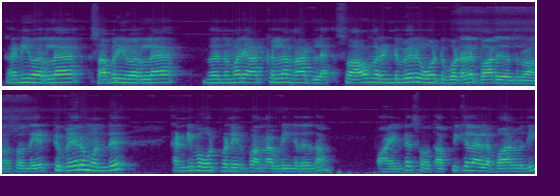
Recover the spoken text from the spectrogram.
கனி வரல சபரி வரல இந்த- இந்த மாதிரி ஆட்கள்லாம் காட்டல. ஸோ அவங்க ரெண்டு பேரும் ஓட்டு போட்டாலே பாரதி வந்துடுவாங்க ஸோ அந்த எட்டு பேரும் வந்து கண்டிப்பாக ஓட் பண்ணியிருப்பாங்க அப்படிங்கிறது தான் பாயிண்ட்டு ஸோ தப்பிக்கலாம் இல்லை பார்வதி.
